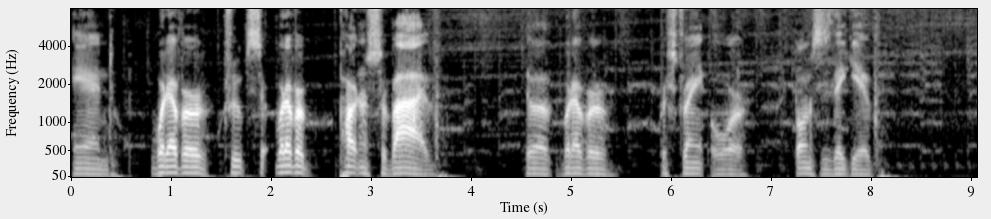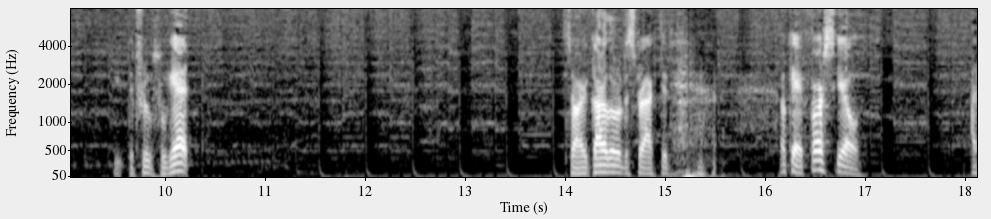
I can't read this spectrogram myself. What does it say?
and whatever troops, whatever partners survive, the whatever restraint or bonuses they give, the troops will get. Sorry, got a little distracted. okay, first skill. I,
